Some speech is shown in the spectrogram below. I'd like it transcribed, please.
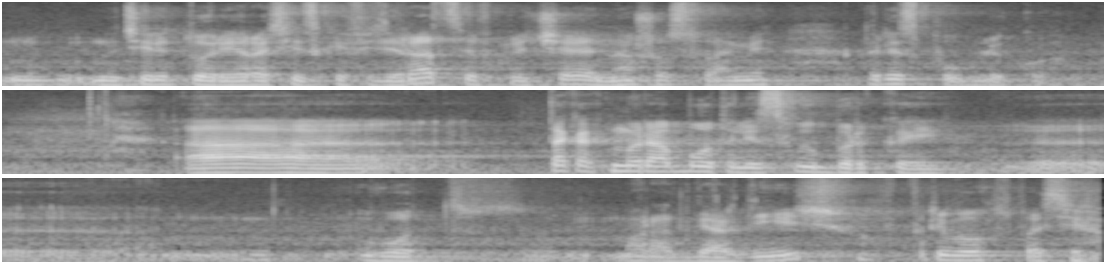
на территории Российской Федерации, включая нашу с вами республику. А, так как мы работали с выборкой э, вот, Марат Гордеевич прибыл, спасибо.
